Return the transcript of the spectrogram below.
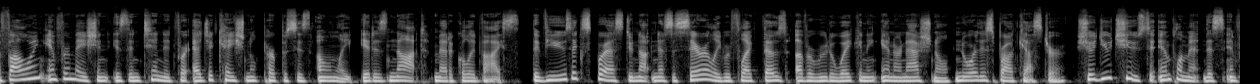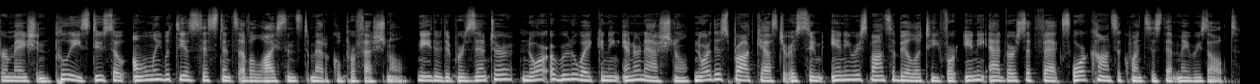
The following information is intended for educational purposes only. It is not medical advice. The views expressed do not necessarily reflect those of A Rood Awakening International nor this broadcaster. Should you choose to implement this information, please do so only with the assistance of a licensed medical professional. Neither the presenter nor A Rood Awakening International nor this broadcaster assume any responsibility for any adverse effects or consequences that may result.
